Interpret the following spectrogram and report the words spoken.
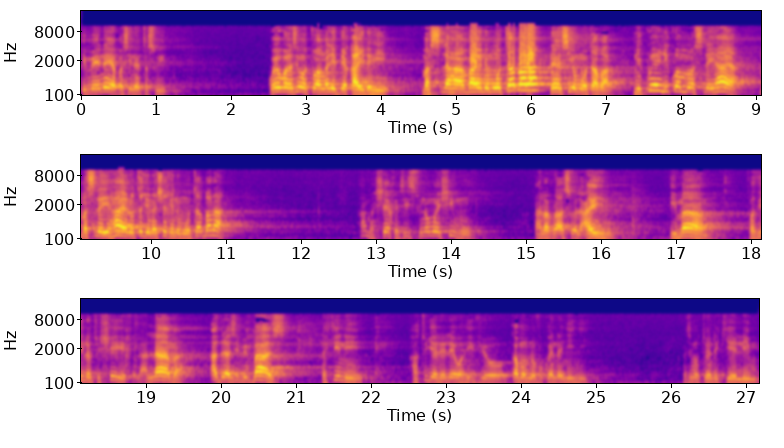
imeenea pasina taswiri kwa hivyo lazima tuangalie pia kaida hii. Maslaha ambayo ni mutabara na sio mutabara. Ni kweli kwamba maslahi haya maslahi haya yaliyotajwa na shekhe ni mutabara ama shekhe sisi tunamheshimu. Ala ras wal ain imam fadhilatu sheikh al-allama Abdul Aziz bin Baz. Lakini hatujalelewa hivyo kama mnavyokwenda nyinyi. Lazima tuende kielimu.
